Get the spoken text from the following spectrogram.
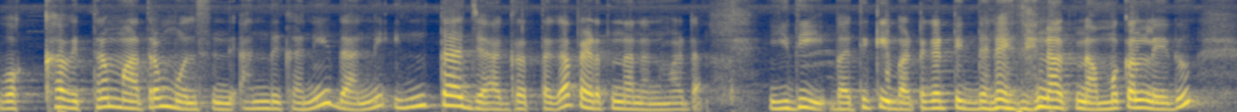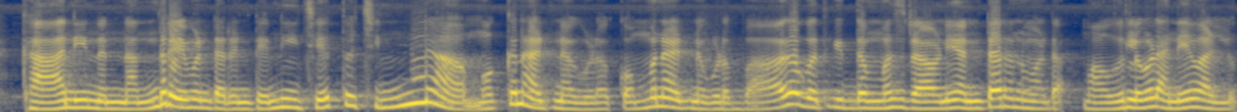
ఒక్క విత్తనం మాత్రం మొలిసింది. అందుకని దాన్ని ఇంత జాగ్రత్తగా పెడుతున్నాను ఇది బతికి బట్టగట్టిద్దనేది నాకు నమ్మకం లేదు. కానీ నన్ను అందరూ ఏమంటారంటే నీ చేత్తో చిన్న మొక్క నాటినా కూడా కొమ్మ నాటినా కూడా బాగా బతికిద్దమ్మా శ్రావణి అంటారనమాట మా ఊర్లో కూడా అనేవాళ్ళు.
